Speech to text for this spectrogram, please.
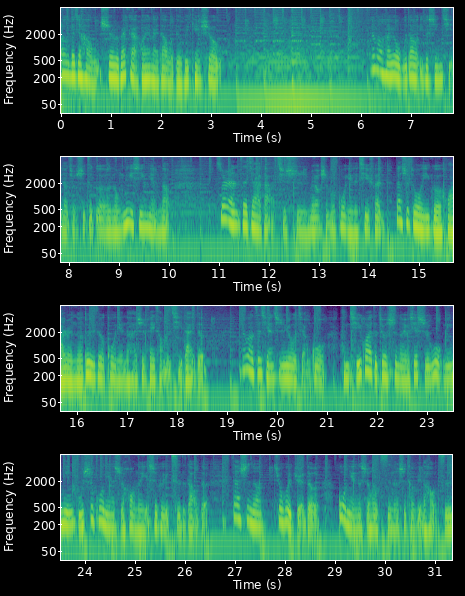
Hello，大家好，我是 Rebecca，欢迎来到我的 Weekend Show。那么还有不到一个星期呢，就是这个农历新年了。虽然在加拿大其实没有什么过年的气氛，但是作为一个华人呢，对于这个过年呢还是非常的期待的。那么之前其实也有讲过，很奇怪的就是呢，有些食物明明不是过年的时候呢，也是可以吃得到的，但是呢就会觉得过年的时候吃呢是特别的好吃。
